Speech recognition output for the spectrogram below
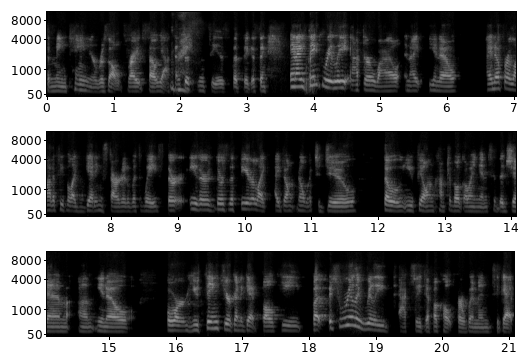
to maintain your results, right? So, yeah, consistency right. is the biggest thing. And I right. think really after a while, and I, you know, I know for a lot of people, like getting started with weights, there either there's the fear, like, I don't know what to do. So you feel uncomfortable going into the gym, um, you know, or you think you're going to get bulky, but it's really, really actually difficult for women to get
